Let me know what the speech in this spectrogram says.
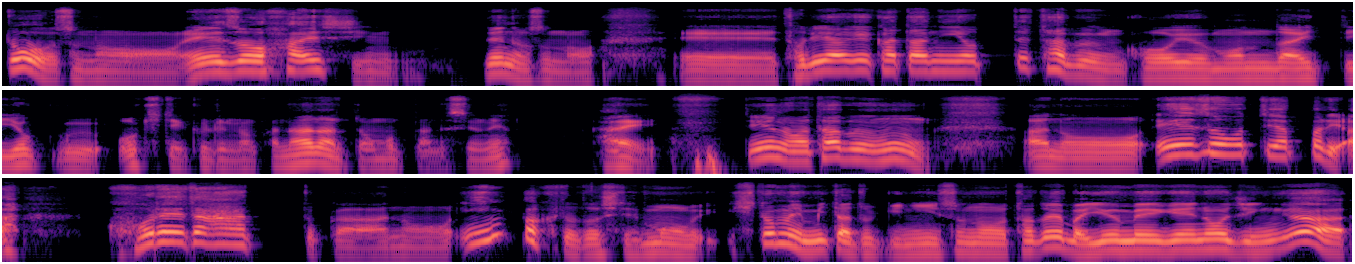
と、その、映像配信でのその、えー、取り上げ方によって多分こういう問題ってよく起きてくるのかななんて思ったんですよね。はい。っていうのは多分、あの、映像ってやっぱり、あ、これだとか、あの、インパクトとしてもう一目見たときに、その、例えば有名芸能人が、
